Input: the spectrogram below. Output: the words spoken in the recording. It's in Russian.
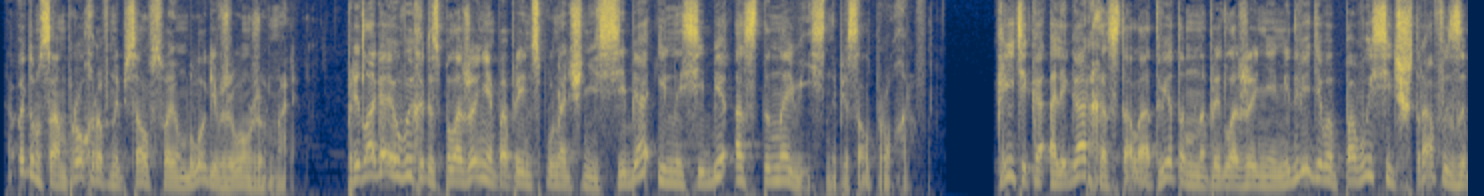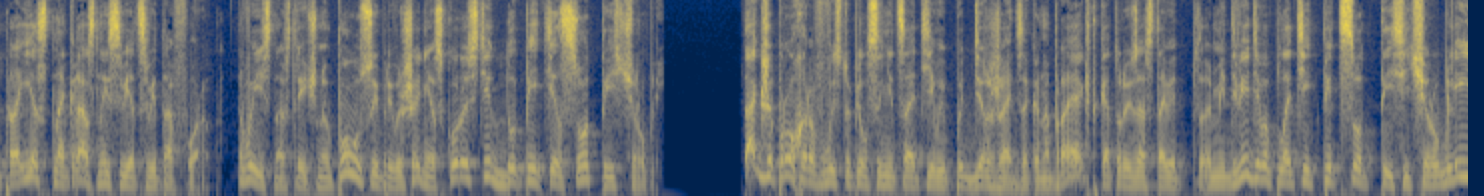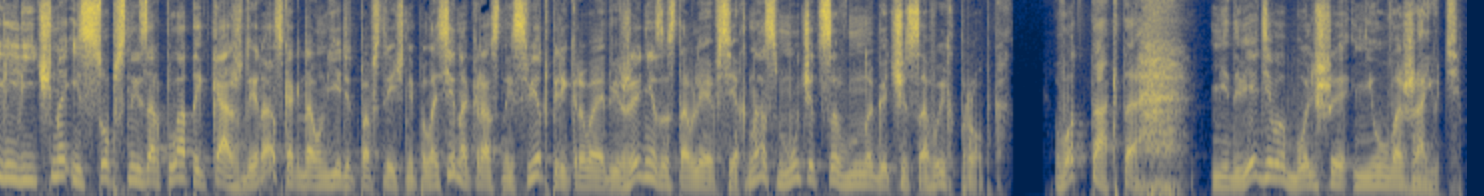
Об этом сам Прохоров написал в своем блоге в живом журнале. «Предлагаю выход из положения по принципу «начни с себя и на себе остановись», написал Прохоров. Критика олигарха стала ответом на предложение Медведева повысить штрафы за проезд на красный свет светофора, выезд на встречную полосу и превышение скорости до 500 тысяч рублей. Также Прохоров выступил с инициативой поддержать законопроект, который заставит Медведева платить 500 тысяч рублей лично из собственной зарплаты каждый раз, когда он едет по встречной полосе на красный свет, перекрывая движение, заставляя всех нас мучиться в многочасовых пробках. Вот так-то. Медведева больше не уважают.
